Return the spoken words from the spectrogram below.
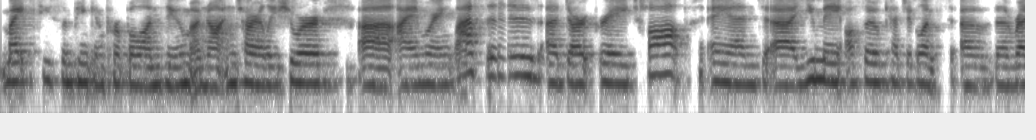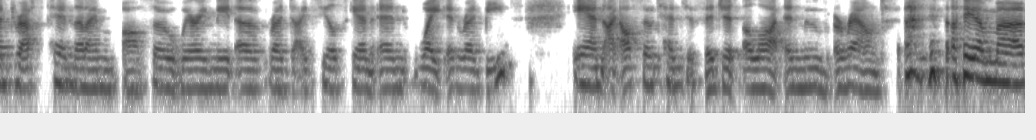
might see some pink and purple on Zoom. I'm not entirely sure. Uh, I'm wearing glasses, a dark gray top, and uh, you may also catch a glimpse of the red dress pin that I'm also wearing made of red dyed sealskin and white and red beads. And I also tend to fidget a lot and move around. I am uh,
